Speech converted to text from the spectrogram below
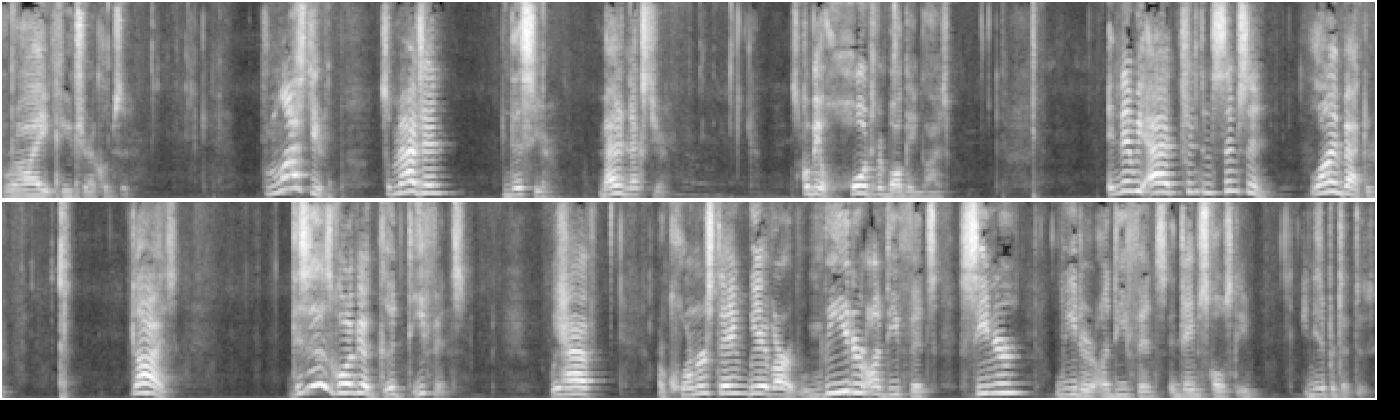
bright future at Clemson. From last year. So imagine this year. Imagine next year. It's to be a whole different ballgame, guys. And then we add Trenton Simpson, linebacker. Guys, this is going to be a good defense. We have our corners staying. We have our leader on defense, senior leader on defense and James Skalski. He needs to protect it.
